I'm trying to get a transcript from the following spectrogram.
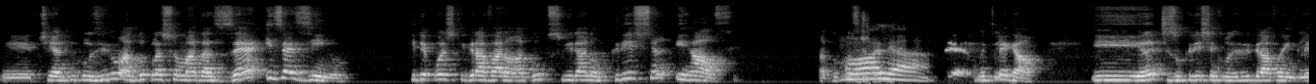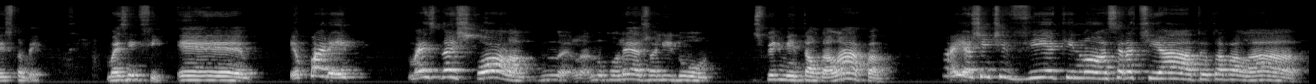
E tinha, inclusive, uma dupla chamada Zé e Zezinho, que depois que gravaram adultos, viraram Christian e Ralph. Olha! É, muito legal. E antes o Christian, inclusive, gravou em inglês também. Mas, enfim, é, eu parei, mas na escola, no colégio ali do Experimental da Lapa, aí a gente via que, nossa, era teatro, eu estava lá,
